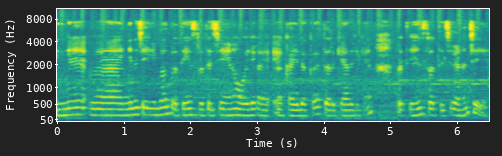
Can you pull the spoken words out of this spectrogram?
ഇങ്ങനെ ഇങ്ങനെ ചെയ്യുമ്പോൾ പ്രത്യേകം ശ്രദ്ധിച്ച് ചെയ്യണം. ഓയിൽ കൈ കയ്യിലൊക്കെ തെറിക്കാതിരിക്കാൻ പ്രത്യേകം ശ്രദ്ധിച്ച് വേണം ചെയ്യാൻ.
